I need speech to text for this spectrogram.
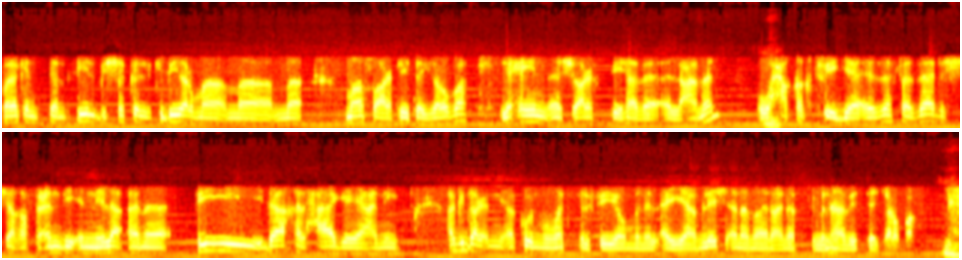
ولكن التمثيل بشكل كبير ما ما ما ما صارت لي تجربة. لحين شاركت في هذا العمل وحققت فيه جائزة فزاد الشغف عندي إني لا أنا في داخل حاجة يعني أقدر إني أكون ممثل في يوم من الأيام ليش أنا مانع نفسي من هذه التجربة نعم.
